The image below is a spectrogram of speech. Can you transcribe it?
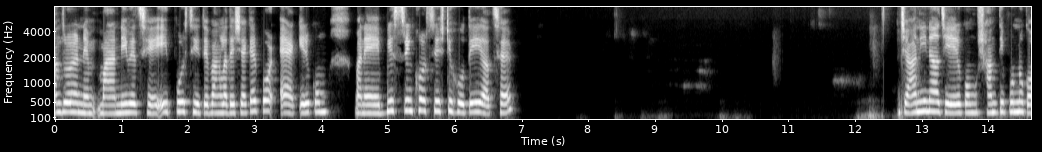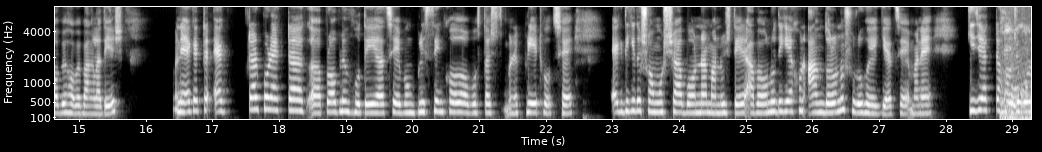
আন্দোলনে নেমেছে এই পরিস্থিতিতে বাংলাদেশে। একের পর এক এরকম মানে বিশৃঙ্খল সৃষ্টি হতেই আছে। জানি না যে এরকম শান্তিপূর্ণ কবে হবে বাংলাদেশ। মানে এক একটা, একটার পর একটা প্রবলেম হতেই আছে এবং বিশৃঙ্খল অবস্থা মানে ক্রিয়েট হচ্ছে। একদিকে তো সমস্যা বন্যার মানুষদের, আবার অন্যদিকে এখন আন্দোলনও শুরু হয়ে গিয়েছে। মানে কি যে একটা হজগোল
